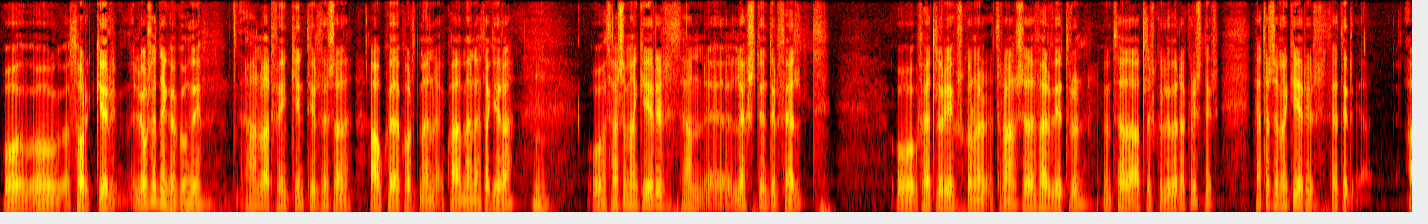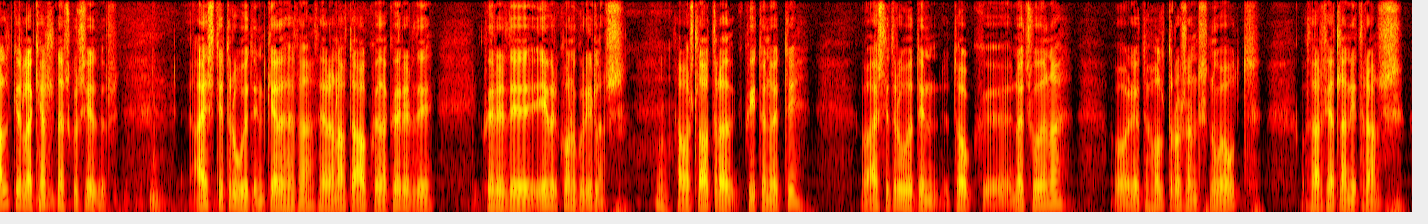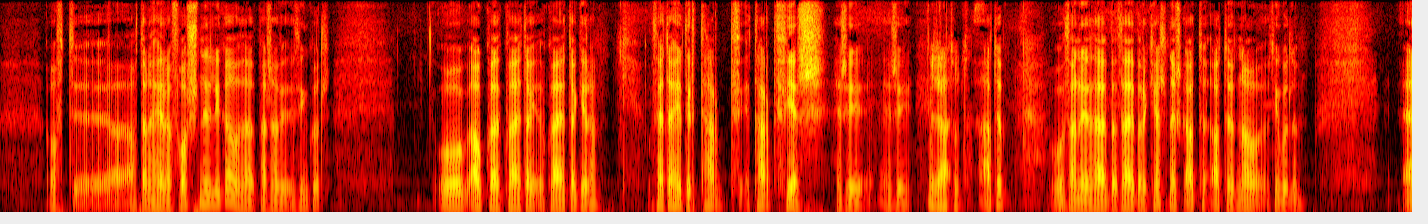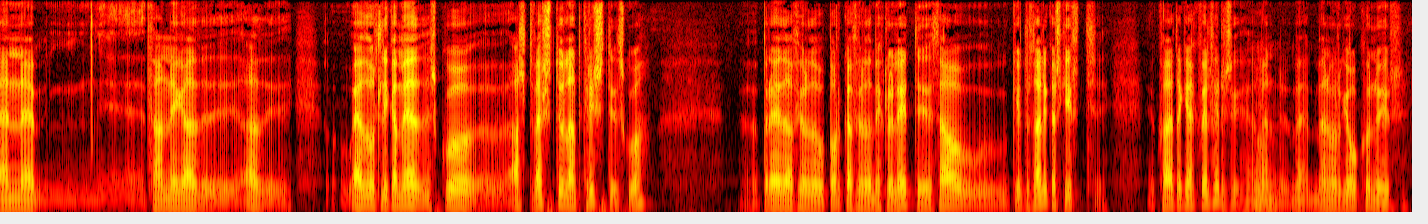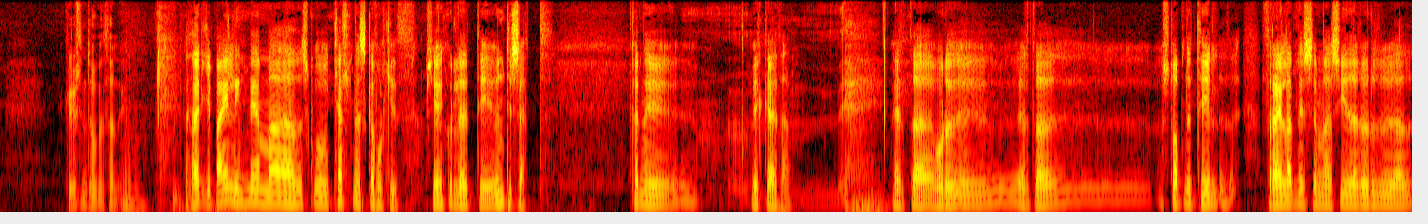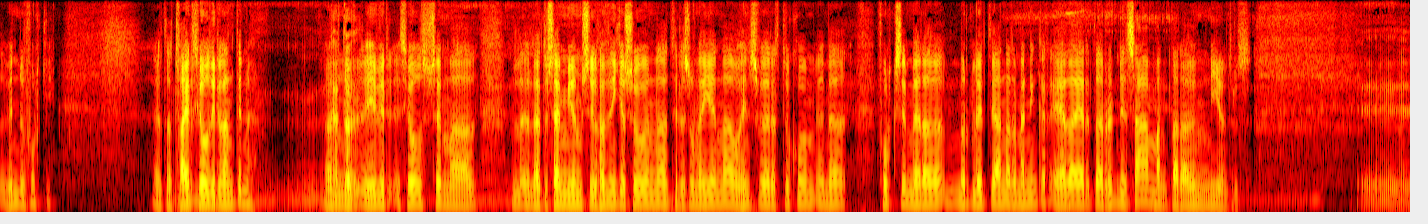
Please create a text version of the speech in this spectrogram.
og, og Þorgir ljósætningakóði hann var fenginn til þess að ákveða menn, hvað menn ætti að gera Mm. og það sem hann gerir hann uh, leggst undir feld og fellur í einhvers konar trans eða fær vitrun um það að allir skulle vera kristnir. Þetta sem hann gerir, þetta er algjörlega kjallnefskur síður. Æsti drúitin gerði þetta þegar hann átti að ákveða hver er þið, hver þið yfirkonungur Írlands. Mm. Það var slátrað hvítu nauti og æsti drúitin tók uh, nautshúðuna og leti holdrósan snúa út og þar fjall hann í trans. Oft uh, átt hann að heyra forsnið líka og það passa við þingvöld og ákvað hvað þetta, hvað þetta gera. Og þetta heitir tarp, tarpfjers þessi, þessi atöfn og þannig að það, það er bara kjellnesk atöfn á þingvöldum en um, þannig að, að og ef þú ert líka með sko allt vesturland kristið sko breiðafjörða og borgafjörða miklu leiti þá getur það líka skýrt hvað þetta gekk vel fyrir sig Mm. menn, menn, voru ekki ókunnur kristindómið þannig Mm. En það er ekki bæling nema að sko keltneska fólkið sé einhver leiti undirsett. Hvernig virkaði það? Er þetta, voru, er þetta stopnið til þrælarnir sem að síðar urðu að vinnu fólki? Er þetta tvær þjóðir í landinu? Önnur yfir þjóð sem að lætu semja um sig höfðingjasöguna til þessum eigina og hins vegar ertu komið með fólk sem er að mörguleiti annara menningar eða er þetta runnið saman bara um 900? E,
